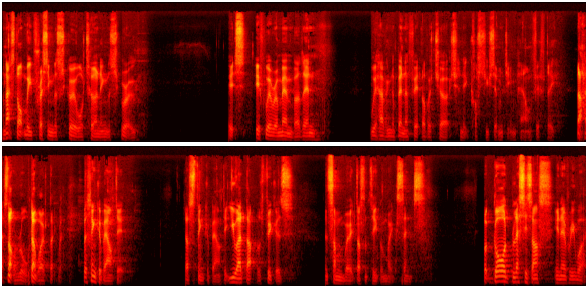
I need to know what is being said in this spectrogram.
And that's not me pressing the screw or turning the screw. It's if we're a member, then we're having the benefit of a church and it costs you £17.50. No, it's not a rule, don't worry about it. But think about it. Just think about it. You add up the figures, and somewhere it doesn't even make sense. but God blesses us in every way.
